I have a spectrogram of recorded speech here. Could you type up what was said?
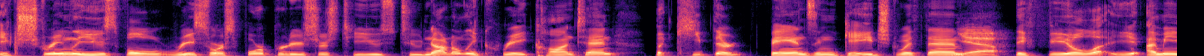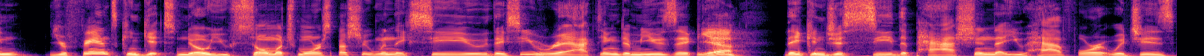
extremely useful resource for producers to use to not only create content but keep their fans engaged with them Yeah. they feel i mean your fans can get to know you so much more especially when they see you they see you reacting to music Yeah. and they can just see the passion that you have for it which is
